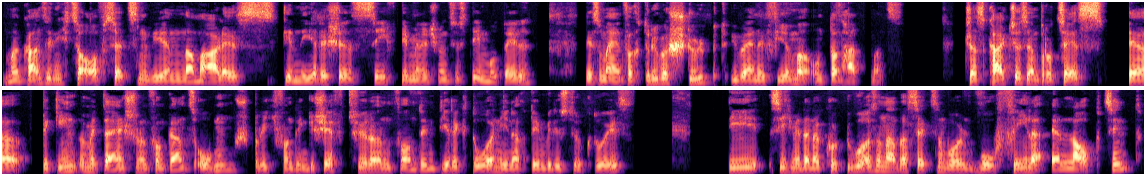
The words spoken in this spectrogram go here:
Man kann sie nicht so aufsetzen wie ein normales, generisches Safety Management System Modell, das man einfach drüber stülpt über eine Firma und dann hat man es. Just Culture ist ein Prozess, der beginnt mit der Einstellung von ganz oben, sprich von den Geschäftsführern, von den Direktoren, je nachdem wie die Struktur ist, die sich mit einer Kultur auseinandersetzen wollen, wo Fehler erlaubt sind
